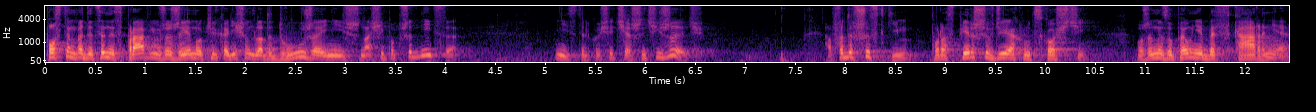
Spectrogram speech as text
Postęp medycyny sprawił, że żyjemy o kilkadziesiąt lat dłużej niż nasi poprzednicy. Nic, tylko się cieszyć i żyć. A przede wszystkim, po raz pierwszy w dziejach ludzkości, możemy zupełnie bezkarnie,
